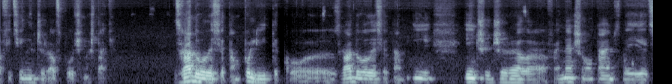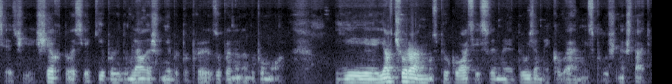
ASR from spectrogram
офіційних джерел Сполучених Штатів. Згадувалися там політико, е, згадувалися там і інші джерела Financial Times, здається, чи ще хтось, які повідомляли, що нібито призупинена допомога. І я вчора ну, спілкувався із своїми друзями і колегами із Сполучених Штатів,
